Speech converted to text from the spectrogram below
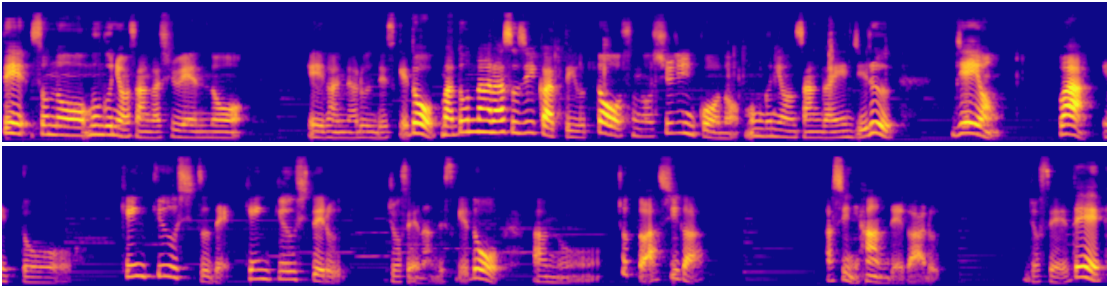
でそのムングニョンさんが主演の映画になるんですけど、まあ、どんなあらすじかっていうとその主人公のムングニョンさんが演じるジェヨンは、えっと、研究室で研究してる女性なんですけどあのちょっと足が足にハンデがある女性で、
